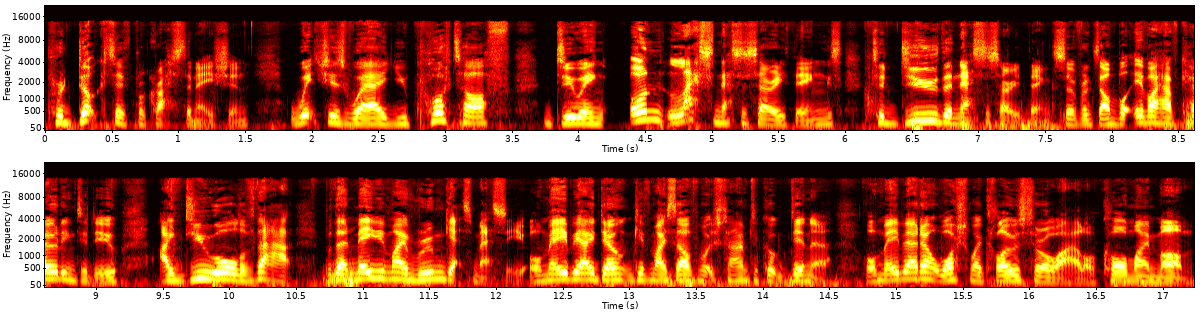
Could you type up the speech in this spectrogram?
productive procrastination, which is where you put off doing un- less necessary things to do the necessary things. So, for example, if I have coding to do, I do all of that, but then maybe my room gets messy, or maybe I don't give myself much time to cook dinner, or maybe I don't wash my clothes for a while, or call my mum.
